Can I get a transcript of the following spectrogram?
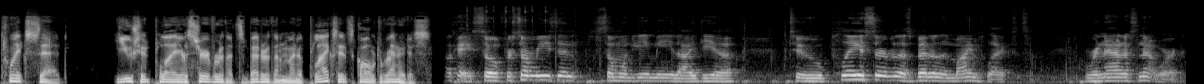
Twix said, you should play a server that's better than Mineplex it's called Renatus. Okay, so for some reason, someone gave me the idea to play a server that's better than Mineplex, Renatus Network.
